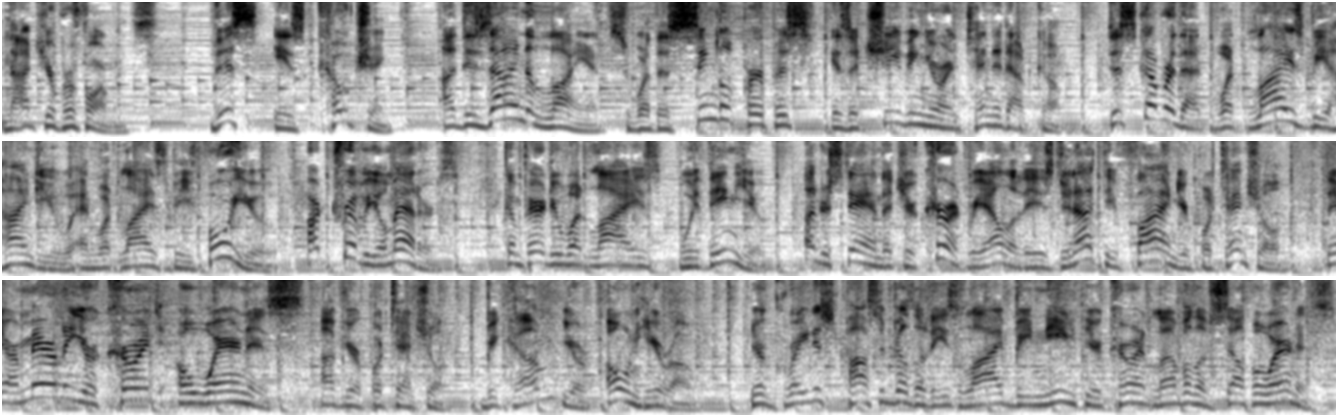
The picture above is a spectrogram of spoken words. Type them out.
not your performance. This is coaching, a designed alliance where the single purpose is achieving your intended outcome. Discover that what lies behind you and what lies before you are trivial matters compared to what lies within you. Understand that your current realities do not define your potential, they are merely your current awareness of your potential. Become your own hero. Your greatest possibilities lie beneath your current level of self awareness,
